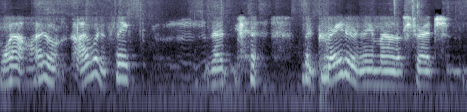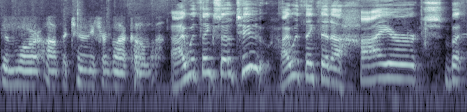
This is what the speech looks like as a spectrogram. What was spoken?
Wow, I don't. I wouldn't think that the greater the amount of stretch, the more opportunity for glaucoma. I would think so too. I would think that a higher, but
